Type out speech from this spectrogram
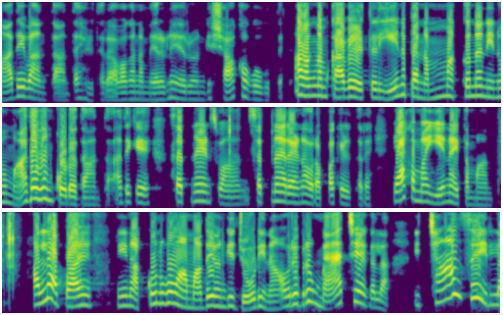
ಮಾದೇವ ಅಂತ ಅಂತ ಹೇಳ್ತಾರೆ. ಅವಾಗ ನಮ್ ಎರಡನೇ ಇರೋನ್ಗೆ ಶಾಕ್ ಆಗೋಗುತ್ತೆ ಅವಾಗ ನಮ್ ಕಾವ್ಯ ಹೇಳ್ತಾಳೆ, ಏನಪ್ಪ, ನಮ್ಮ ಅಕ್ಕನ ನೀನು ಮಾದೇವನ್ ಕೊಡೋದಾ ಅಂತ? ಅದಕ್ಕೆ ಸತ್ಯನಾರಾಯಣ ಸ್ವಾ, ಸತ್ಯನಾರಾಯಣ ಅವ್ರ ಅಪ್ಪ ಕೇಳ್ತಾರೆ, ಯಾಕಮ್ಮ, ಏನಾಯ್ತಮ್ಮ ಅಂತ? ಅಲ್ಲ ಅಪ್ಪ ನೀನ್ ಅಕ್ಕನಿಗೂ ಆ ಮಾದೇವನ್ಗೆ ಜೋಡಿನ? ಅವ್ರಿಬ್ರು ಮ್ಯಾಚೇ ಆಗಲ್ಲ. ಈ ಚಾನ್ಸೇ ಇಲ್ಲ.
